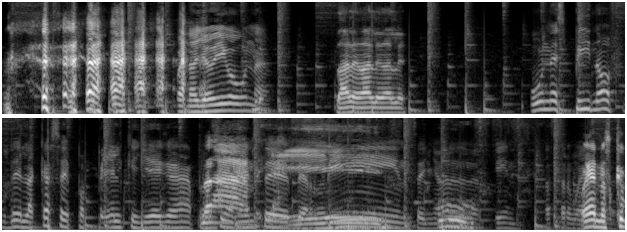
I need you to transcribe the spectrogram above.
bueno, yo digo una. Dale, dale, dale. Un spin-off de la casa de papel que llega próximamente de Berlín. Uf. Berlín. Va a estar bueno. Bueno, es que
